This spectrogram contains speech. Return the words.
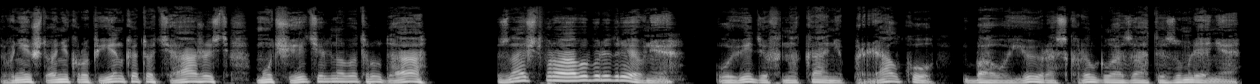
в ней что ни крупинка, то тяжесть мучительного труда». Значит, правы были древние. Увидев на кане прялку, Бао Юй раскрыл глаза от изумления.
